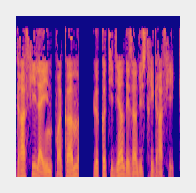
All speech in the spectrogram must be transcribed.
graphiline.com, le quotidien des industries graphiques.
